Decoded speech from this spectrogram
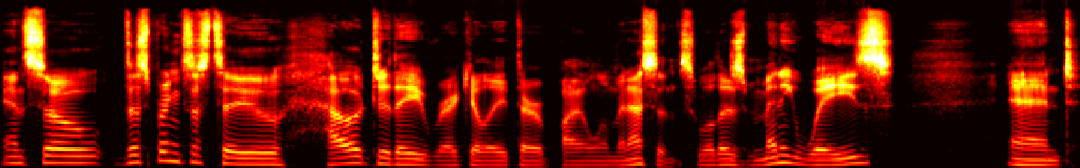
And so this brings us to how do they regulate their bioluminescence? Well, there's many ways and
